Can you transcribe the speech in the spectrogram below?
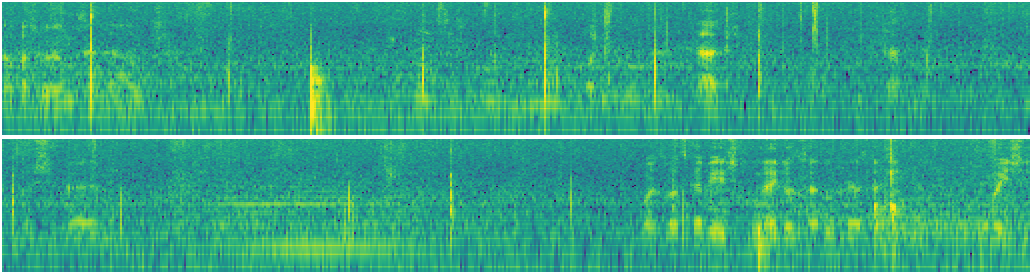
Колбасу я вам уже дал. Вот. Так. Так. Посчитаем. У вас 20 копеечек не найдется, а то для сдачи? Поищите.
